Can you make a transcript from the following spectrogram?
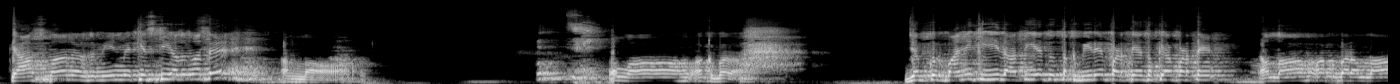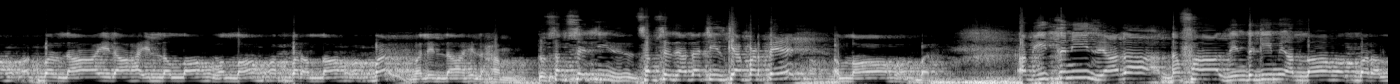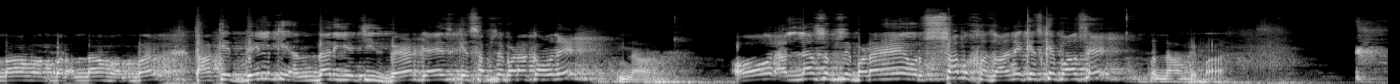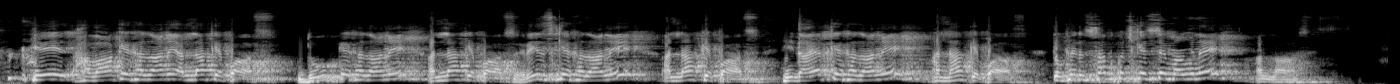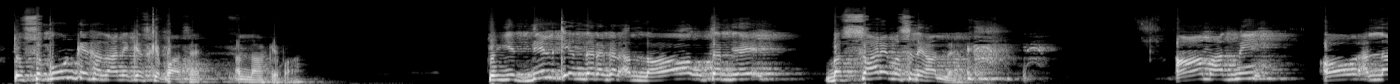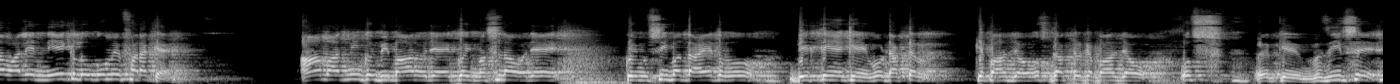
کہ آسمان اور زمین میں کس کی عظمت ہے؟ اللہ۔ اللہ اکبر۔ جب قربانی کی عید آتی ہے تو تکبیریں پڑھتے ہیں تو کیا پڑھتے ہیں؟ اللہ اکبر اللہ اکبر، لا الہ الا اللہ، واللہ اکبر، اللہ اکبر، وللہ الحمد۔ تو سب سے چیز، سب سے زیادہ چیز کیا پڑھتے ہیں؟ اللہ اکبر۔ اب اتنی زیادہ دفعہ زندگی میں اللہ اکبر اللہ اکبر اللہ اکبر، تاکہ دل کے اندر یہ چیز بیٹھ جائے کہ سب سے بڑا کون ہے؟ نہ اور اللہ سب سے بڑا ہے اور سب خزانے کس کے پاس ہیں؟ اللہ کے پاس۔ کہ ہوا کے خزانے اللہ کے پاس، دھوپ کے خزانے اللہ کے پاس، رزق کے خزانے اللہ کے پاس، ہدایت کے خزانے اللہ کے پاس۔ تو پھر سب کچھ کس سے مانگنے اللہ سے۔ تو سکون کے خزانے کس کے پاس ہے اللہ کے پاس۔ تو یہ دل کے اندر اگر اللہ اتر جائے بس سارے مسئلے حل ہیں۔ عام آدمی اور اللہ والے نیک لوگوں میں فرق ہے۔ عام آدمی کوئی بیمار ہو جائے، کوئی مسئلہ ہو جائے، کوئی مصیبت آئے تو وہ دیکھتے ہیں کہ وہ ڈاکٹر کے پاس جاؤ، اس ڈاکٹر کے پاس جاؤ، اس کے وزیر سے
